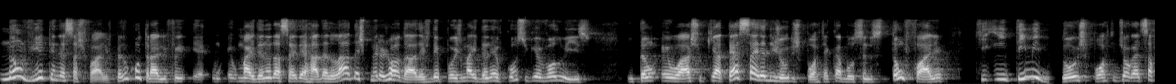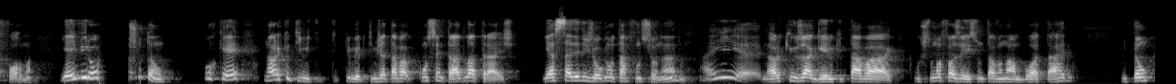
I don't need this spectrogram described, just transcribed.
não vinha tendo essas falhas. Pelo contrário, ele foi, é, o Maidana da saída errada lá das primeiras rodadas. Depois, Maidana conseguiu evoluir isso. Então, eu acho que até a saída de jogo do esporte acabou sendo tão falha que intimidou o esporte de jogar dessa forma. E aí virou chutão. Porque na hora que o time, primeiro, o time já estava concentrado lá atrás e a saída de jogo não estava funcionando, aí é, na hora que o zagueiro que tava, costuma fazer isso não estava numa boa tarde. Então,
